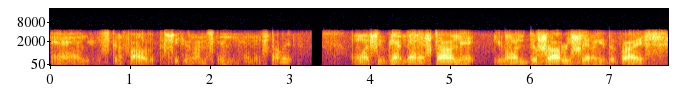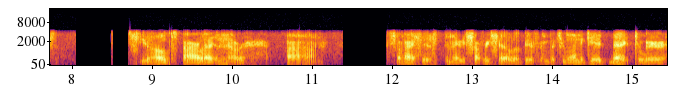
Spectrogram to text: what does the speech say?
And you're just going to follow the procedure on the screen and install it. Once you've got done installing it, you're going to do soft reset on your device. So you hold the power button or um, some devices, maybe soft reset a little different, but you want to get back to where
